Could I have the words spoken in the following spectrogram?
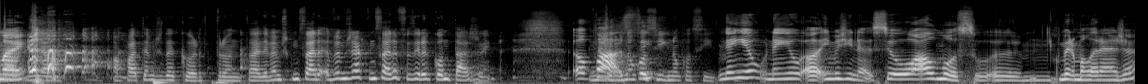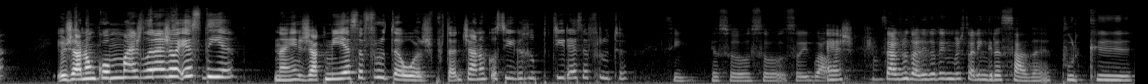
também. Não. Opa, estamos de acordo. Pronto, olha, vamos, começar, vamos já começar a fazer a contagem. Opa, não, não consigo, não consigo. Nem eu, nem eu. Ah, imagina, se eu ao almoço hum, comer uma laranja, eu já não como mais laranja esse dia. Nem? Já comi essa fruta hoje, portanto já não consigo repetir essa fruta. Sim, eu sou, sou, sou igual. És? Sabes, Natália, eu tenho uma história engraçada, porque.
